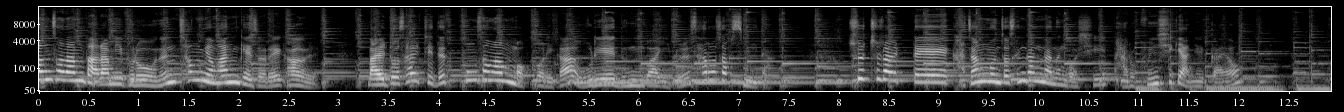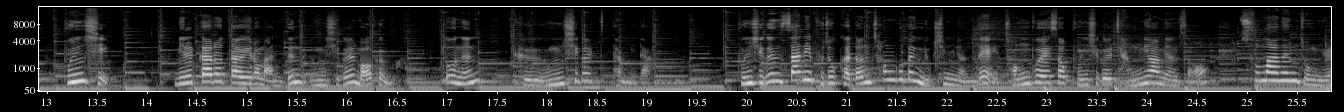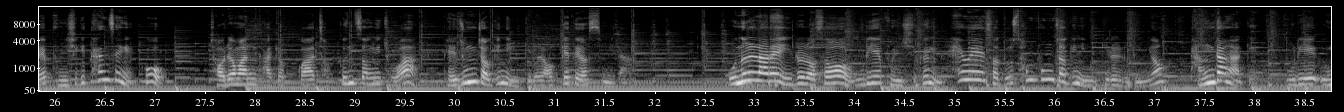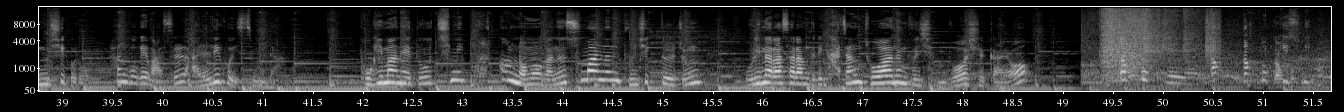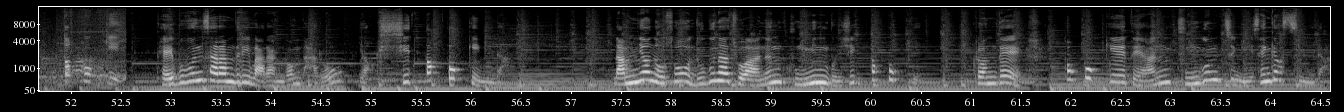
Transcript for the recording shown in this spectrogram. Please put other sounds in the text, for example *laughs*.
선선한 바람이 불어오는 청명한 계절의 가을. 말도 살찌듯 풍성한 먹거리가 우리의 눈과 입을 사로잡습니다. 출출할 때 가장 먼저 생각나는 것이 바로 분식이 아닐까요? 분식, 밀가루 따위로 만든 음식을 먹음 또는 그 음식을 뜻합니다. 분식은 쌀이 부족하던 1960년대 정부에서 분식을 장려하면서 수많은 종류의 분식이 탄생했고 저렴한 가격과 접근성이 좋아 대중적인 인기를 얻게 되었습니다. 오늘날에 이르러서 우리의 분식은 해외에서도 선풍적인 인기를 누리며 당당하게 우리의 음식으로 한국의 맛을 알리고 있습니다. 보기만 해도 침이 꿀꺽 넘어가는 수많은 분식들 중 우리나라 사람들이 가장 좋아하는 분식은 무엇일까요? 떡볶이요. 떡볶이 수 떡볶이. 대부분 사람들이 말한 건 바로 역시 떡볶이입니다. 남녀노소 누구나 좋아하는 국민 분식 떡볶이. 그런데 떡볶이에 대한 궁금증이 생겼습니다.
